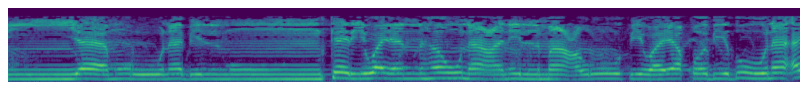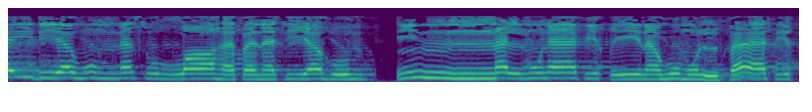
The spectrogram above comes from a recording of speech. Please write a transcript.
يامرون بالمنكر وينهون عن المعروف ويقبضون أيديهم نسوا الله فنسيهم إن المنافقين هم الفاسقون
